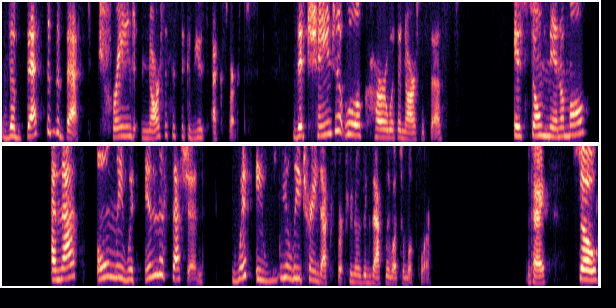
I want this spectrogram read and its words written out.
the best of the best trained narcissistic abuse experts, the change that will occur with a narcissist is so minimal. And that's only within the session with a really trained expert who knows exactly what to look for. Okay. So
